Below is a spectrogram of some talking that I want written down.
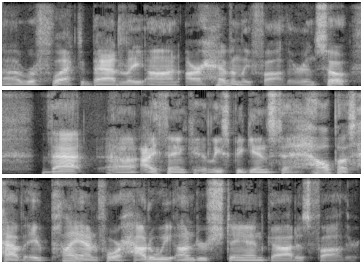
uh, reflect badly on our heavenly father. And so that uh, I think at least begins to help us have a plan for how do we understand God as Father.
